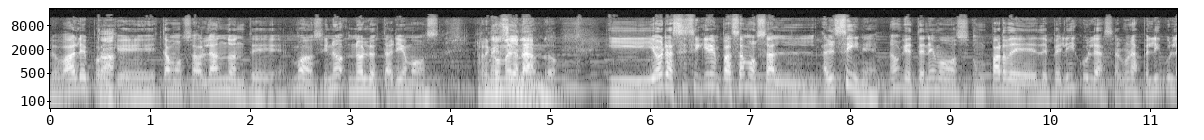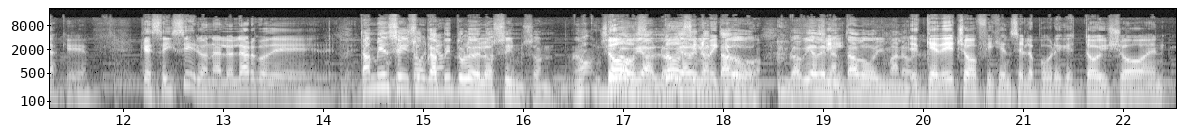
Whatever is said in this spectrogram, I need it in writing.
Lo vale porque estamos hablando ante... Bueno, si no, no lo estaríamos recomendando. Y ahora sí, si quieren, pasamos al, al cine, ¿no? Que tenemos un par de, de películas, algunas películas que, que se hicieron a lo largo de... También se hizo un capítulo de Los Simpson, ¿no? Ya lo Dos, había, lo dos, había si no me adelantado, lo había Sí. adelantado Imanol. Eh, que de hecho, fíjense lo pobre que estoy yo. En,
